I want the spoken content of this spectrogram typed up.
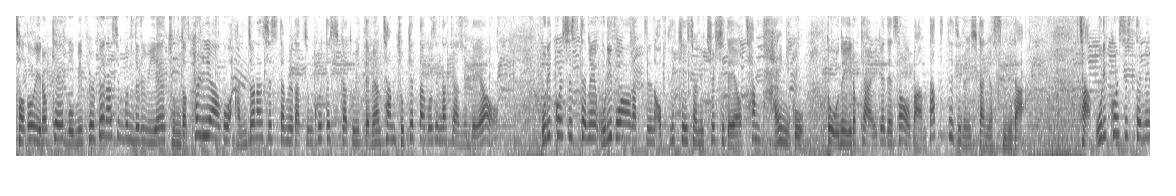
저도 이렇게 몸이 불편하신 분들을 위해 좀 더 편리하고 안전한 시스템을 갖춘 콜택시가 도입되면 참 좋겠다고 생각해 왔는데요. 우리콜 시스템에 우리고와 같은 어플리케이션이 출시되어 참 다행이고 또 오늘 이렇게 알게 돼서 마음 따뜻해지는 시간이었습니다. 자, 우리콜 시스템의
